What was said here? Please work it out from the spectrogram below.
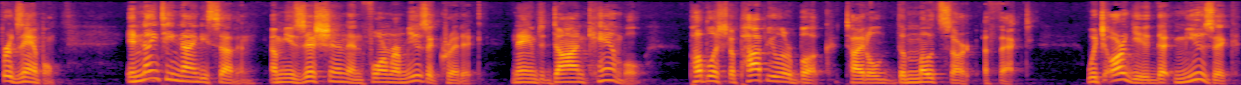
For example, in 1997, a musician and former music critic named Don Campbell published a popular book titled The Mozart Effect, which argued that music,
